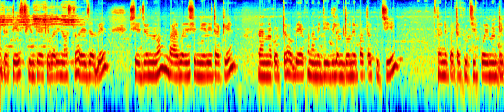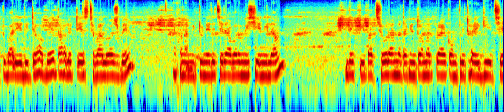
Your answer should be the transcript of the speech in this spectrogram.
এটা টেস্ট কিন্তু একেবারেই নষ্ট হয়ে যাবে। সেজন্য বারবার এসে নেড়ে এটাকে রান্না করতে হবে। এখন আমি দিয়ে দিলাম ধনে পাতা কুচি। ধনে পাতা কুচির পরিমাণটা একটু বাড়িয়ে দিতে হবে, তাহলে টেস্ট ভালো আসবে। এখন আমি একটু নেড়ে চেড়ে আবারও মিশিয়ে নিলাম। দেখতেই পাচ্ছ, রান্নাটা কিন্তু আমার প্রায় কমপ্লিট হয়ে গিয়েছে।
